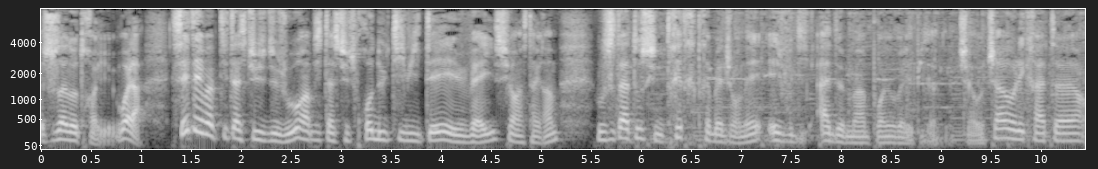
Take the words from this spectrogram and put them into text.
sous un autre œil. Voilà, c'était ma petite astuce du jour, une petite astuce productivité et veille sur Instagram. Je vous souhaite à tous une très très très belle journée et je vous dis à pour un nouvel épisode. Ciao ciao les créateurs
